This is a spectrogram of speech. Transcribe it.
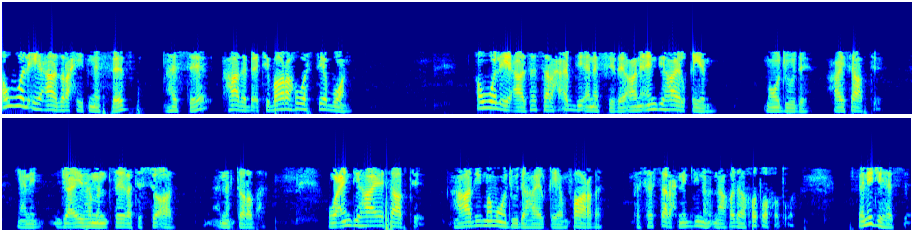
أول ايعاز راح يتنفذ هسه هذا باعتباره هو step 1 أول ايعاز هسه راح أبدي أنفذه. أنا عندي هاي القيم موجودة. هاي ثابتة. يعني جايبها من صيغة السؤال. نفترضها. وعندي هاي ثابتة. هذه ما موجودة هاي القيم فارغة. بس هسه راح نبدي ناخذها خطوة خطوة. فنجي هسه.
